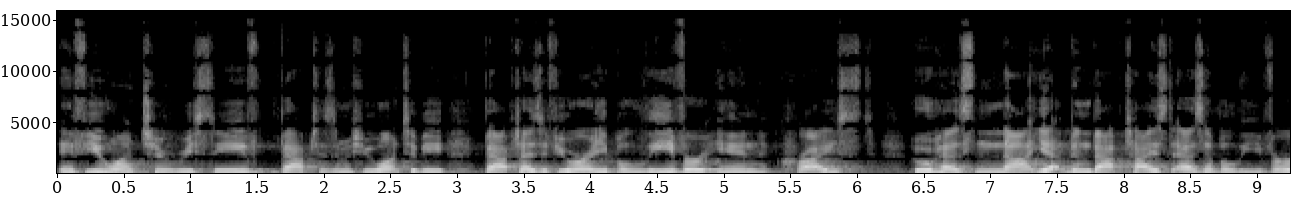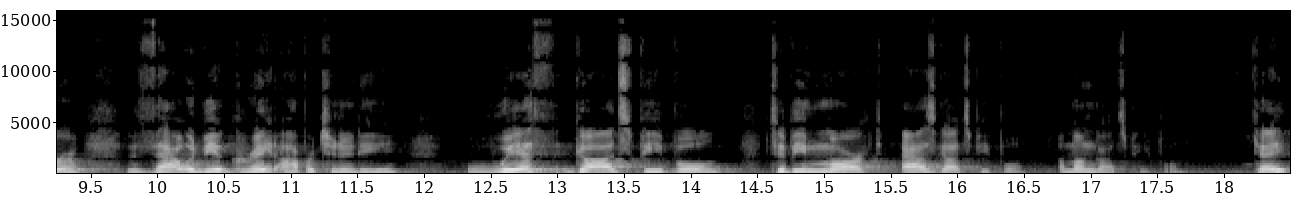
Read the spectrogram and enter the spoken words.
if you want to receive baptism, if you want to be baptized, if you are a believer in Christ who has not yet been baptized as a believer, that would be a great opportunity with God's people to be marked as God's people, among God's people. Okay?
